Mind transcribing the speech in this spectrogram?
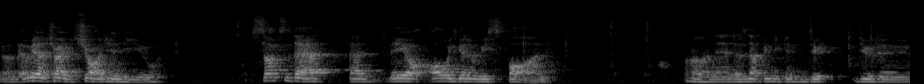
And they're gonna try to charge into you. Sucks that uh, they are always gonna respawn. Oh, and there's nothing you can do do to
